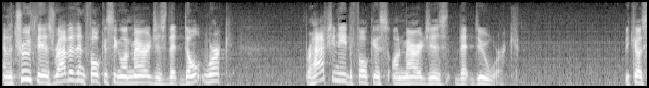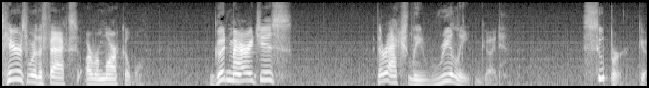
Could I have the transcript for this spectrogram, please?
And the truth is, rather than focusing on marriages that don't work, perhaps you need to focus on marriages that do work. Because here's where the facts are remarkable good marriages, they're actually really good. Super good.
